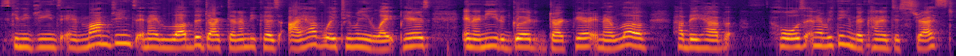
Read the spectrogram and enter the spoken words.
skinny jeans and mom jeans. And I love the dark denim because I have way too many light pairs and I need a good dark pair. And I love how they have holes and everything and they're kind of distressed.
